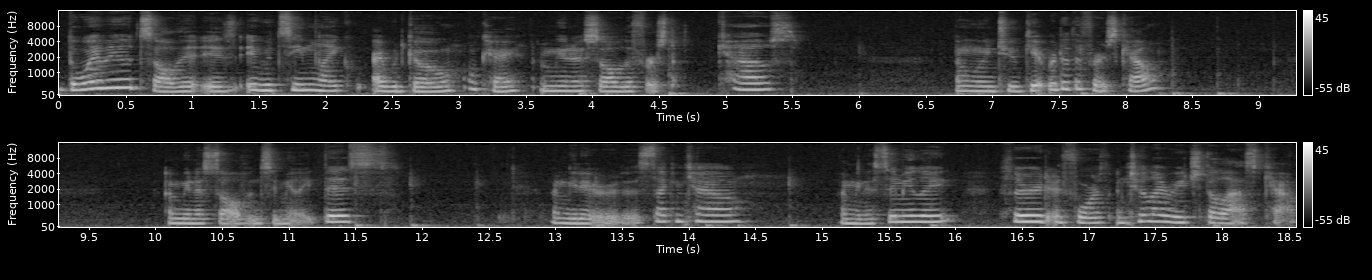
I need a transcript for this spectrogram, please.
the way we would solve it is it would seem like I would go, okay, I'm going to solve the first cows. I'm going to get rid of the first cow. I'm going to solve and simulate this. I'm going to get rid of the second cow. I'm going to simulate third and fourth until I reach the last cow.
